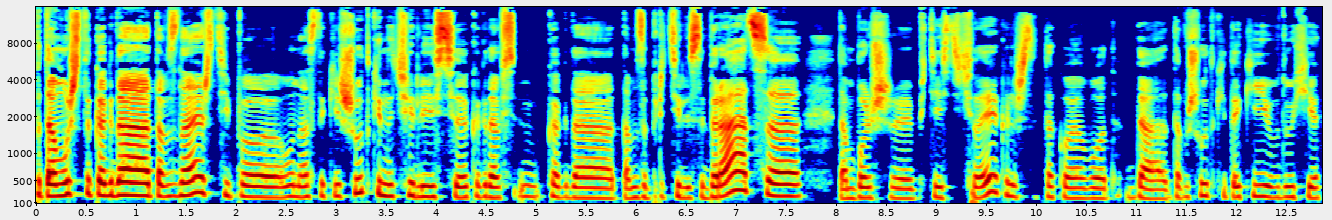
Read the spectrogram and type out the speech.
Потому что когда там, знаешь, типа, у нас такие шутки начались, э, когда, когда там запретили собираться, там больше 50 человек или что-то такое, вот, да, там шутки такие в духе,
